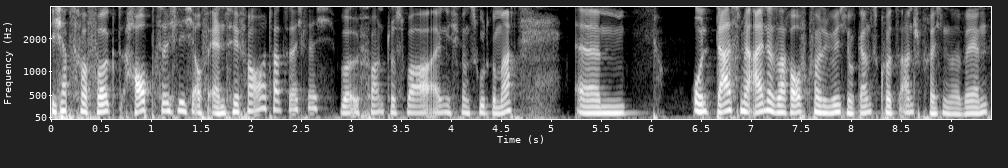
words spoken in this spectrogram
Ich habe es verfolgt, hauptsächlich auf NTV tatsächlich, weil ich fand, das war eigentlich ganz gut gemacht. Ähm, und da ist mir eine Sache aufgefallen, die will ich nur ganz kurz ansprechen und erwähnen.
